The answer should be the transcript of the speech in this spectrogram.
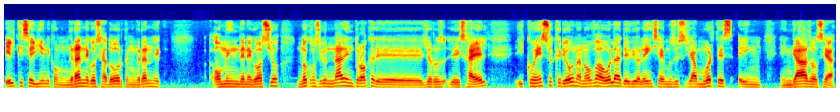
él que se viene con un gran negociador, con un gran hombre de negocio, no consiguió nada en troca de, de Israel y con eso creó una nueva ola de violencia. Hemos visto ya muertes en, en Gaza, o sea,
